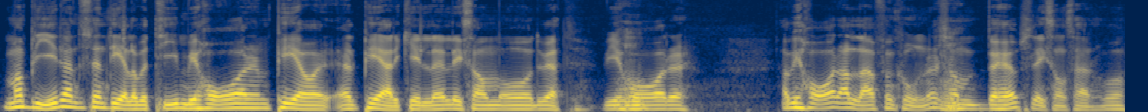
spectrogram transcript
man blir ändå en del av ett team. Vi har en PR PR-kille liksom och du vet, vi Mm. har Ja, vi har alla funktioner som behövs liksom så här. Och,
